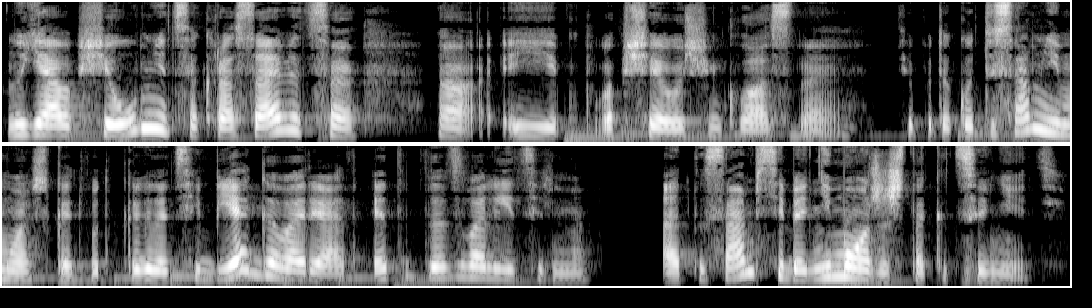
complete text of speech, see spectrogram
ну я вообще умница, красавица а, и вообще очень классная. Типа такой, ты сам не можешь сказать. Вот когда тебе говорят, это дозволительно, а ты сам себя не можешь так оценить.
